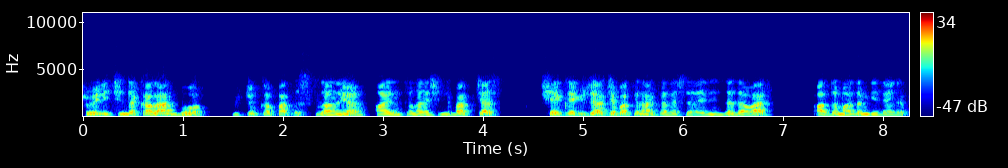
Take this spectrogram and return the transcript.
Suyun içinde kalan bu. Bütün kapak ıslanıyor. Ayrıntılara şimdi bakacağız. Şekle güzelce bakın arkadaşlar. Elinizde de var. Adım adım gidelim.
